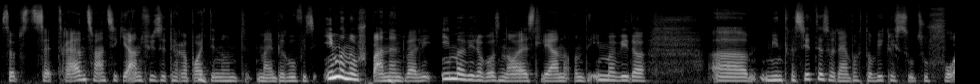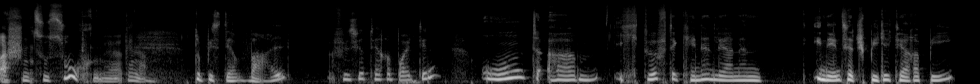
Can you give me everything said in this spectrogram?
selbst seit 23 Jahren Physiotherapeutin und mein Beruf ist immer noch spannend, weil ich immer wieder was Neues lerne und immer wieder äh, mich interessiert es halt einfach da wirklich so zu forschen, zu suchen. Ja, genau. Du bist ja Wahlphysiotherapeutin und ähm, ich durfte kennenlernen, ich nenne es jetzt Spiegeltherapie.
